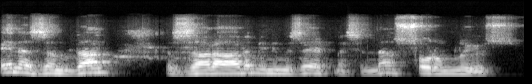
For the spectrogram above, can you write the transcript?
en azından zararı minimize etmesinden sorumluyuz.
